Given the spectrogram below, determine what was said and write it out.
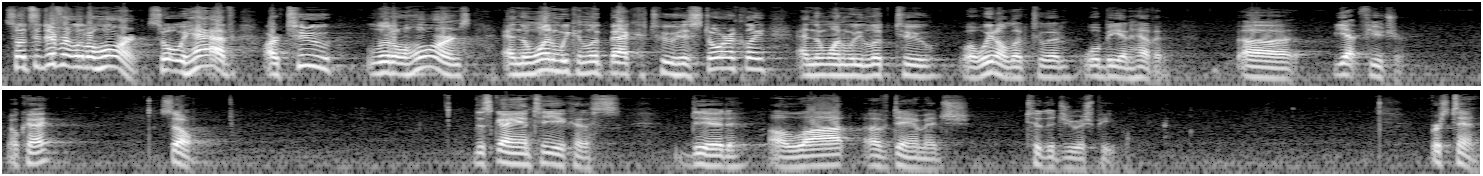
So it's a different little horn. So what we have are two little horns, and the one we can look back to historically, and the one we look to, well, we don't look to him, we'll be in heaven, uh, yet future. Okay? So, this guy Antiochus did a lot of damage to the Jewish people. Verse 10.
